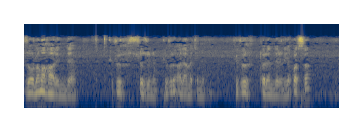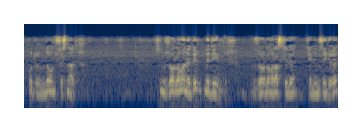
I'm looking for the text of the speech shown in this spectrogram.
zorlama halinde küfür sözünü, küfür alametini, küfür törenlerini yaparsa o durumda o müstesnadır. Şimdi zorlama nedir, ne değildir? Zorlama rastgele kendimize göre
